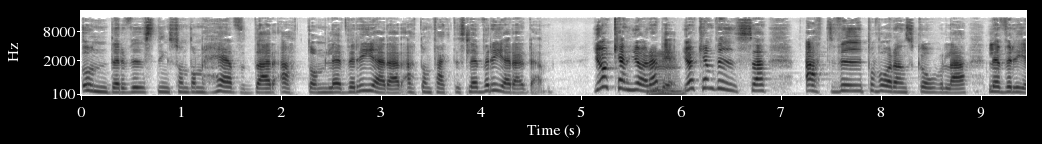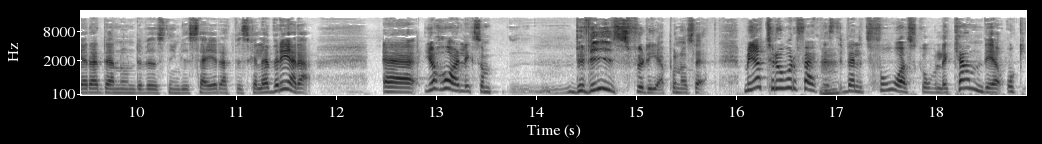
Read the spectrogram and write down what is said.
undervisning som de hävdar att de levererar, att de faktiskt levererar den. Jag kan göra det. Jag kan visa att vi på våran skola levererar den undervisning vi säger att vi ska leverera. Eh, jag har liksom bevis för det på något sätt. Men jag tror faktiskt väldigt få skolor kan det och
